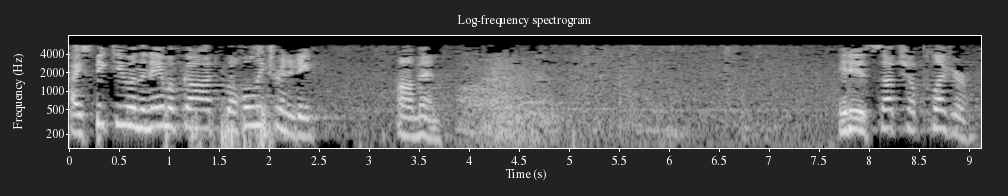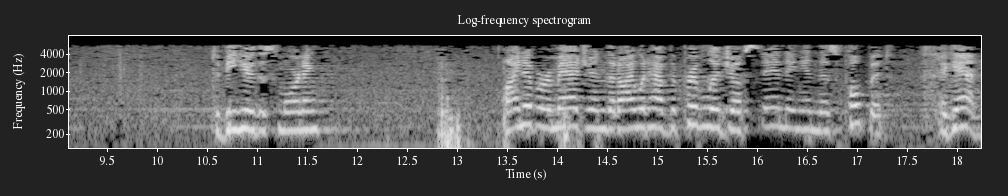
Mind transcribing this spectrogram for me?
I speak to you in the name of God, the Holy Trinity. Amen. Amen. It is such a pleasure to be here this morning. I never imagined that I would have the privilege of standing in this pulpit again.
